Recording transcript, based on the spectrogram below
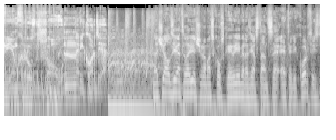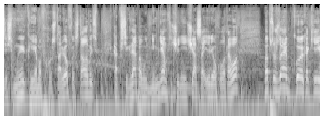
Крем-хруст-шоу на рекорде. Начало девятого вечера, московское время, радиостанция «Это рекорд». И здесь мы, Кремов, Хрусталев. И стало быть, как всегда, по будним дням, в течение часа или около того, мы обсуждаем кое-какие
